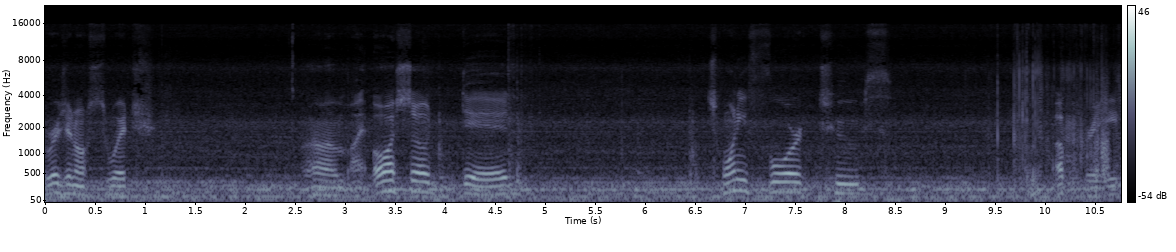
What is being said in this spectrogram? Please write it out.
original switch. Um, I also did 24 tooth upgrade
